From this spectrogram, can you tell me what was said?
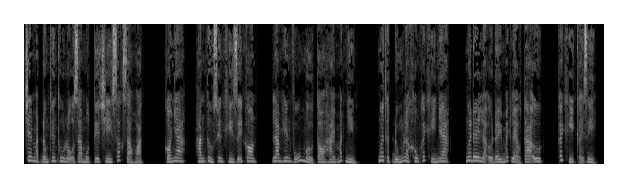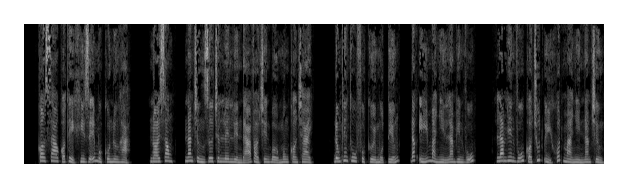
Trên mặt Đống Thiên Thu lộ ra một tia chi sắc giả hoạt. Có nha, hắn thường xuyên khi dễ con. Lam Hiên Vũ mở to hai mắt nhìn. Ngươi thật đúng là không khách khí nha, ngươi đây là ở đây mách lẻo ta ư? Khách khí cái gì? Con sao có thể khi dễ một cô nương hả? Nói xong, Nam Trừng giơ chân lên liền đá vào trên bờ mông con trai. Đống Thiên Thu phụt cười một tiếng, đắc ý mà nhìn Lam Hiên Vũ. Lam Hiên Vũ có chút ủy khuất mà nhìn Nam Trừng.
